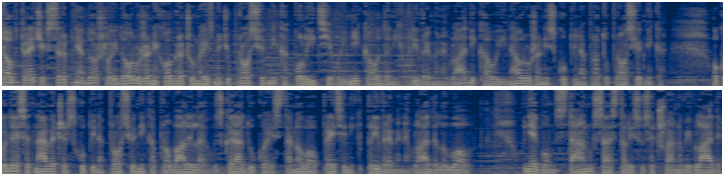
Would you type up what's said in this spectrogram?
Tog 3. srpnja došlo je do oružanih obračuna između prosvjednika, policije, vojnika odanih privremenoj vladi kao i naoružanih skupina protuprosvjednika. Oko deset navečer skupina prosvjednika provalila je u zgradu u kojoj je stanovao predsjednik privremene vlade Lvov. U njegovom stanu sastali su se članovi vlade.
